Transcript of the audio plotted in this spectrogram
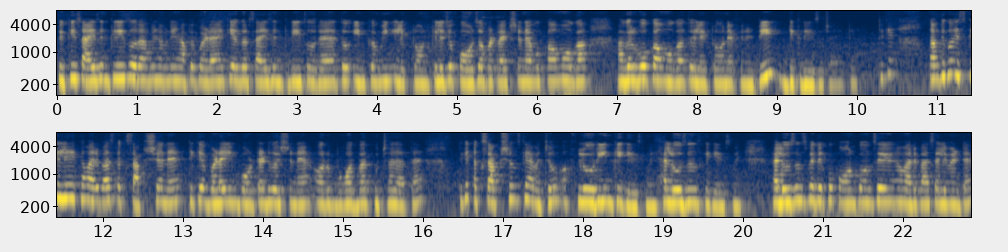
क्योंकि साइज़ इंक्रीज हो रहा है हमने यहाँ पे पढ़ा है कि अगर साइज़ इंक्रीज हो रहा है तो इनकमिंग इलेक्ट्रॉन के लिए जो फोर्स ऑफ़ अट्रैक्शन है, वो कम होगा। अगर वो कम होगा तो इलेक्ट्रॉन एफिनिटी डिक्रीज हो जाएगी। ठीक है? अब देखो, इसके लिए एक हमारे पास एक्सेप्शन है। ठीक है? बड़ा इंपॉर्टेंट क्वेश्चन है और बहुत बार पूछा जाता है। ठीक है? एक्सेप्शन क्या है बच्चों? फ्लोरीन के केस में हेलोजन्स के केस में। हेलोजन्स में देखो कौन कौन से हमारे पास एलिमेंट है?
